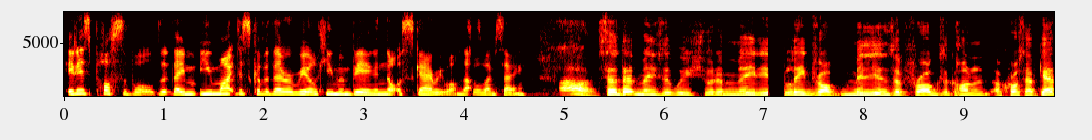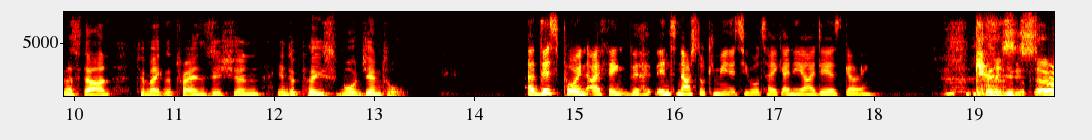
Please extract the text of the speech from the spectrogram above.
it is possible that they you might discover they're a real human being and not a scary one. That's all I'm saying. Ah, so that means that we should immediately drop millions of frogs acon- across Afghanistan to make the transition into peace more gentle. At this point, I think the international community will take any ideas going. this is so.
